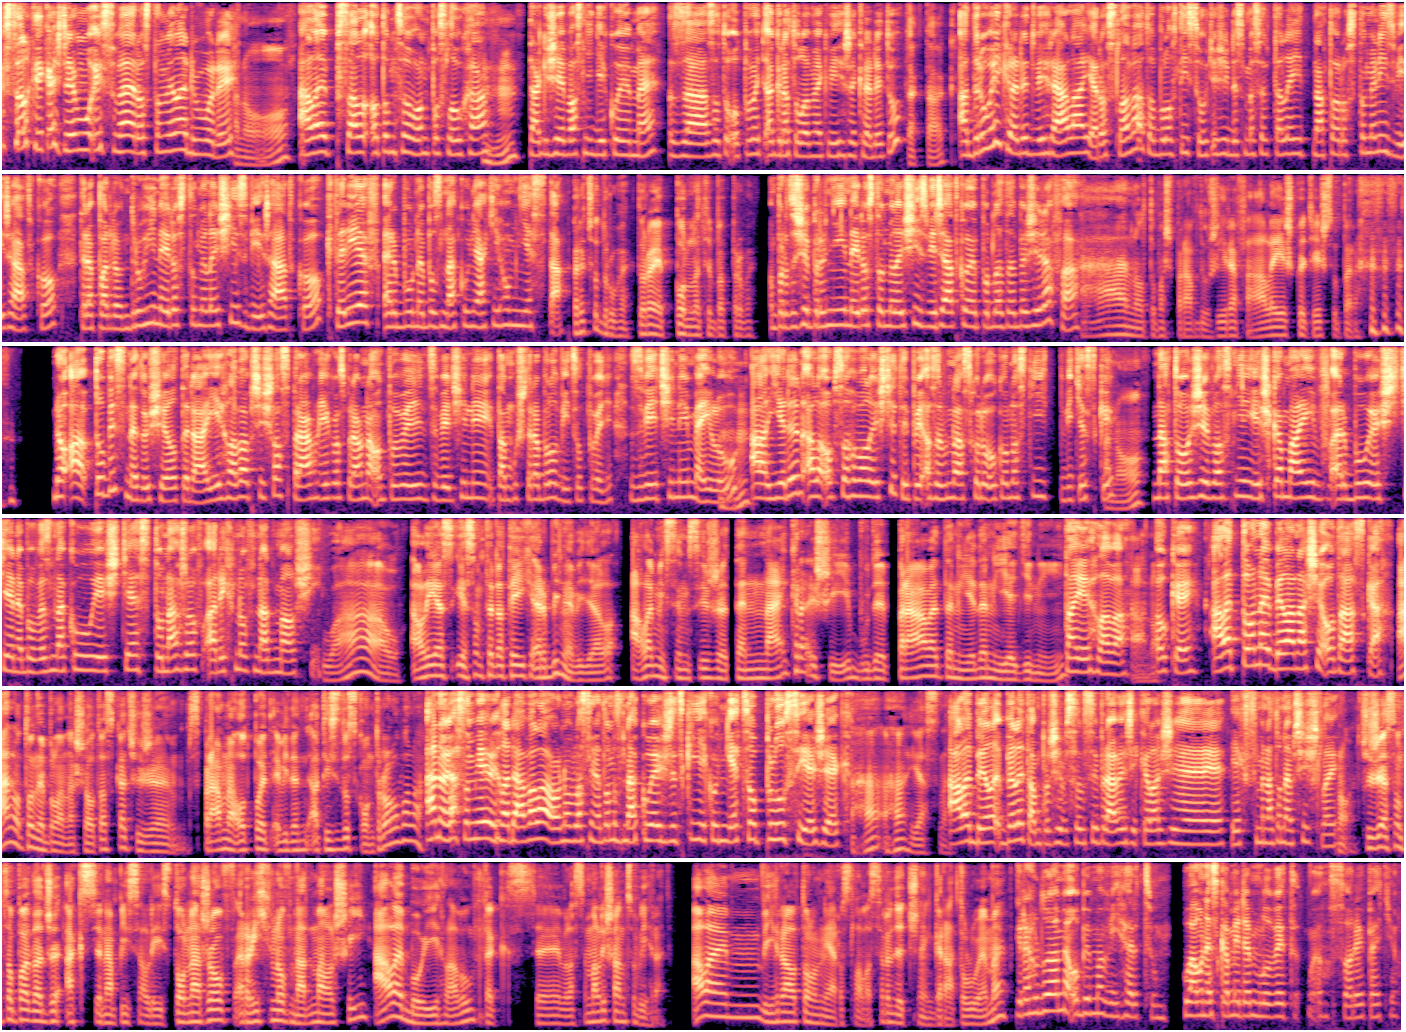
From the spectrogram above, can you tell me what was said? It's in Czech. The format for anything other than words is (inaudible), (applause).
Vypsal ke každému i své rostomilé důvody. Ano. Ale psal o tom, co on poslouchá, Mhm. takže vlastně děkujeme za, za tu odpověď a gratulujeme k výhře kreditu. Tak, tak. A druhý kredit vyhrála Jaroslava, to bylo v té soutěži, kde jsme se ptali na to rostomilý zvířátko, teda pardon, druhý nejrostomilejší zvířátko, který je v erbu nebo znaku nějakého města. Prečo druhé? Ktoré je podľa teba prvé? Protože první nejrostomilejší zvířátko je podle tebe žirafa. Áno, to máš pravdu, žirafa, ale ješko je tiež super. (laughs) No a to bys netušil, teda jí hlava přišla správně, jako správná odpověď z většiny, tam už teda bylo víc odpovědí, z většiny mailů Mhm. a jeden ale obsahoval ještě typy a zrovna shodou okolností vítězky. Ano. Na to, že vlastně Ježka mají v erbu ještě, nebo ve znaku ještě Stonařov a Rychnov nad Malší. Wow. Ale ja, ja som teda tie ich erby nevidel, ale myslím si, že ten najkrajší bude práve ten jeden jediný. Ta je hlava. Ano. OK. Ale to nebyla naše otázka. Áno, to nebola naša otázka, čiže správna odpoveď evidentně. A ty si to zkontrolovala? Ano, já jsem je vyhledávala a ono vlastně na tom znaku je vždycky jako něco plus ježek. Aha, aha, jasné. Ale byly, byly tam, protože jsem si právě říkala, že jak jsme na to nepřišli. No, čiže ja som chcel povedať, že ak ste napísali Stonařov, Rychnov nad Malší alebo Jihlavu, tak ste vlastne mali šancu vyhrať. Ale vyhral to len Jaroslava. Srdečne gratulujeme. Gratulujeme oběma výhercům. Wow, dneska mi jde mluvit. Well, sorry, Peťo.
